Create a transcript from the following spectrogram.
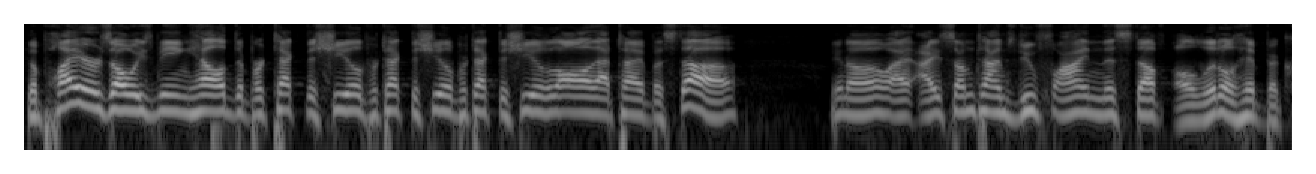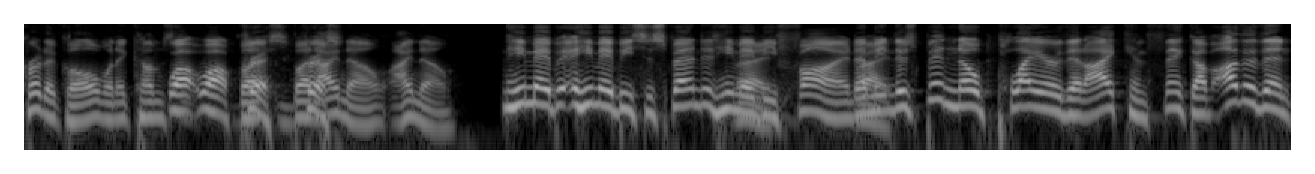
the players always being held to protect the shield, protect the shield, protect the shield, all that type of stuff. You know, I, I sometimes do find this stuff a little hypocritical when it comes. Well- to, well, but, Chris, but Chris. I know, I know. He may be he may be suspended. He may Right. be fined. I mean, there's been no player that I can think of other than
